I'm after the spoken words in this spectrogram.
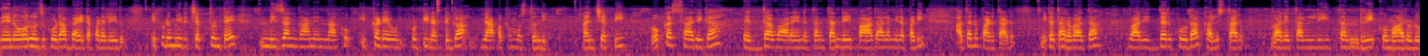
నేను ఓ రోజు కూడా బయటపడలేదు. ఇప్పుడు మీరు చెప్తుంటే నిజంగా నేను నాకు ఇక్కడే పుట్టినట్టుగా జ్ఞాపకం వస్తుంది అని చెప్పి ఒక్కసారిగా పెద్దవారైన తన తండ్రి పాదాల మీద పడి అతను పడతాడు. ఇక తర్వాత వారిద్దరు కూడా కలుస్తారు. వారి తల్లి తండ్రి కుమారుడు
